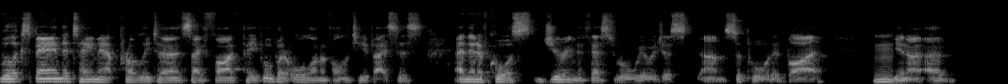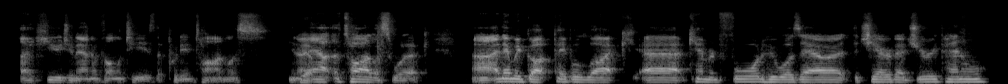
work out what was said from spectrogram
We'll expand the team out probably to say five people, but all on a volunteer basis. And then, of course, during the festival, we were just um, supported by Mm. you know a a huge amount of volunteers that put in timeless, you know, Yeah. out a tireless work. Uh, and then we've got people like uh, Cameron Ford, who was our the chair of our jury panel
